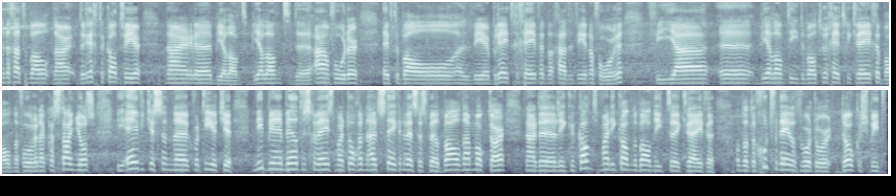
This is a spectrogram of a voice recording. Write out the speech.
En dan gaat de bal naar de rechterkant weer naar Bieland. Bieland, de aanvoerder, heeft de bal weer breed gegeven. En dan gaat het weer naar voren. Via Bieland die de bal terug heeft gekregen. Bal naar voren naar Castanjos. Die eventjes een kwartiertje niet meer in beeld is geweest. Maar toch een uitstekende wedstrijd speelt. Bal naar Mokhtar, naar de linkerkant. Maar die kan de bal niet krijgen. Omdat er goed verdedigd wordt door Dokerschmid.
